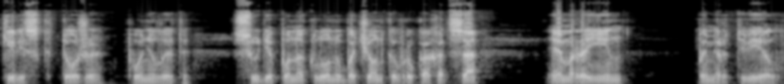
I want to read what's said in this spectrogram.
Кириск тоже понял это. Судя по наклону бочонка в руках отца, Эмраин помертвел,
